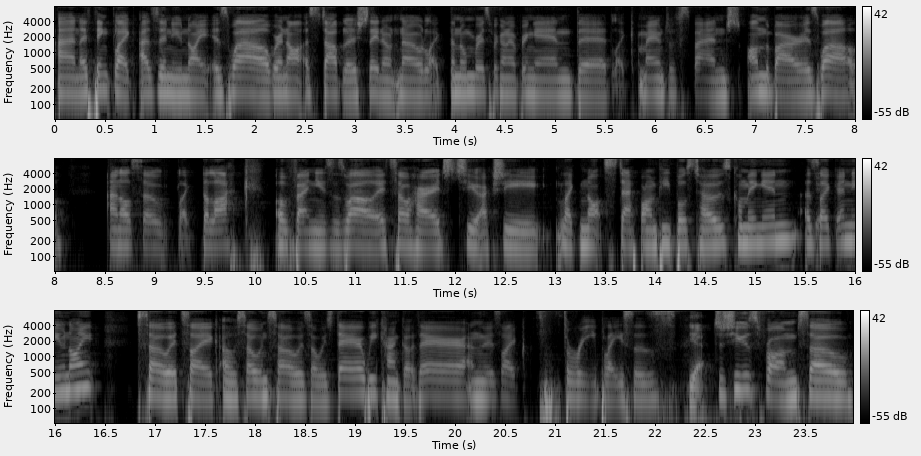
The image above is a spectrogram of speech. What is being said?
And I think like as a new night as well, we're not established. They don't know like the numbers we're going to bring in, the like amount of spend on the bar as well. And also like the lack of venues as well. It's so hard to actually like not step on people's toes coming in as like a new night. So it's like, oh, so and so is always there. We can't go there, and there's like three places Yeah. to choose from. So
